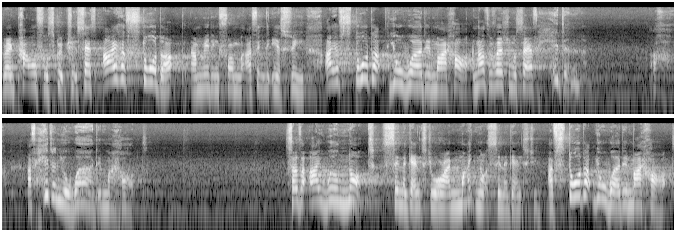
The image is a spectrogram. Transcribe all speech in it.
very powerful scripture. It says, I have stored up, I'm reading from, I think, the ESV, I have stored up your word in my heart. Another version will say, I've hidden. Oh, I've hidden your word in my heart so that I will not sin against you, or I might not sin against you. I've stored up your word in my heart,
